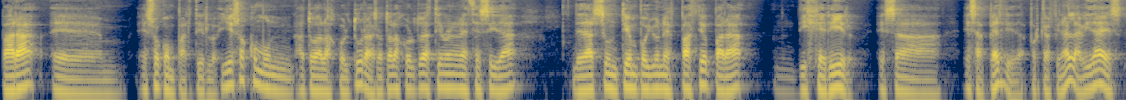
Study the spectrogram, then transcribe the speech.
para eh, eso compartirlo. Y eso es común a todas las culturas. A todas las culturas tienen una necesidad de darse un tiempo y un espacio para digerir esa, esa pérdida, porque al final la vida es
